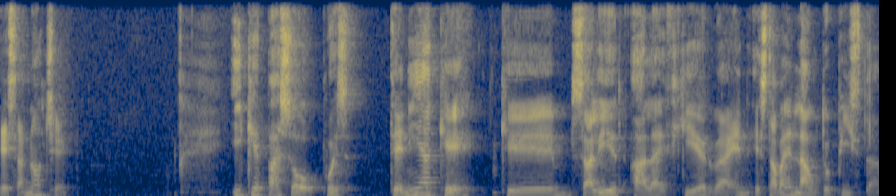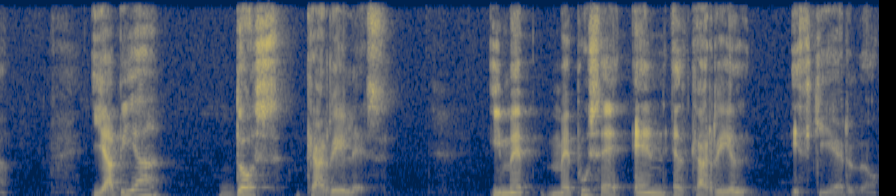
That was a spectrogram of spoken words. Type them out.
esa noche. ¿Y qué pasó? Pues tenía que, que salir a la izquierda, estaba en la autopista y había dos carriles y me, me puse en el carril izquierdo,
